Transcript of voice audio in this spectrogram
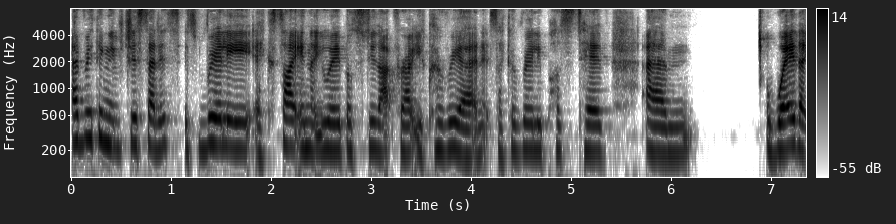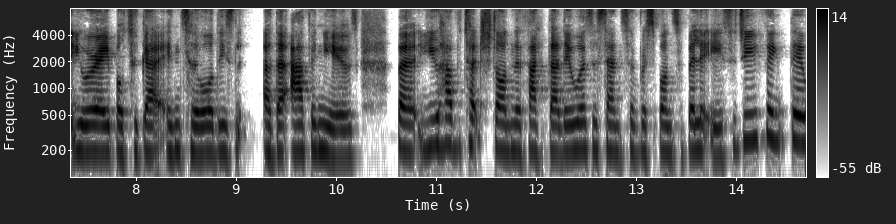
everything you've just said, it's it's really exciting that you were able to do that throughout your career. And it's like a really positive um way that you were able to get into all these other avenues but you have touched on the fact that there was a sense of responsibility. So do you think there,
